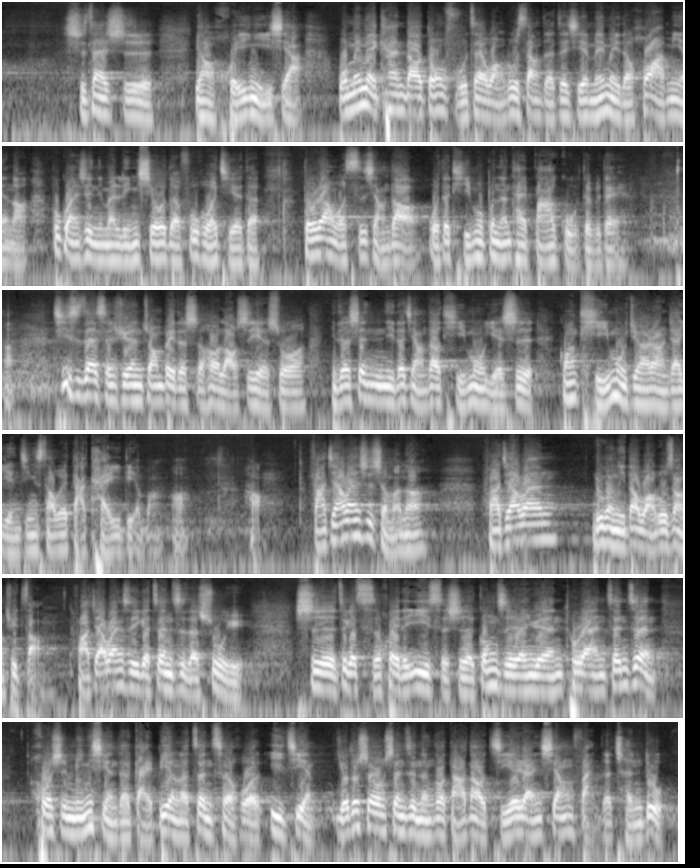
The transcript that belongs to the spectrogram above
实在是要回应一下。我每每看到东福在网络上的这些美美的画面啊，不管是你们灵修的、复活节的，都让我思想到我的题目不能太八股，对不对？啊，其实，在神学院装备的时候，老师也说，你的圣、你的讲道题目也是光题目就要让人家眼睛稍微打开一点嘛，啊，好，法家湾是什么呢？法家湾，如果你到网络上去找，法家湾是一个政治的术语。是这个词汇的意思是，公职人员突然真正或是明显的改变了政策或意见，有的时候甚至能够达到截然相反的程度。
